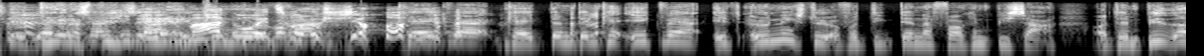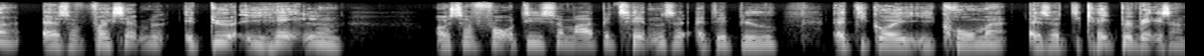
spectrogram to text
til et dyr, der spiser. Det er en meget god introduktion. kan ikke være, kan ikke, den, den kan ikke være et yndlingsdyr, fordi den er fucking bizar. Og den bider, altså for eksempel et dyr i halen, og så får de så meget betændelse af det bid, at de går i, i koma. Altså, de kan ikke bevæge sig.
